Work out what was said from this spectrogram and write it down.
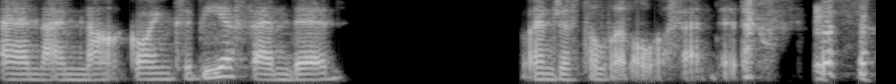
And I'm not going to be offended. I'm just a little offended. it's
